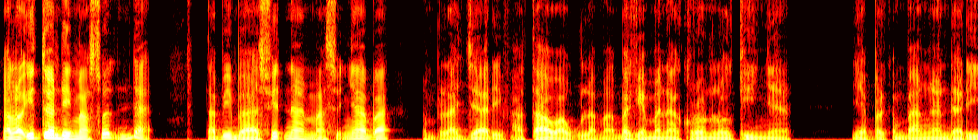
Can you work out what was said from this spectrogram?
kalau itu yang dimaksud enggak. Tapi bahas fitnah maksudnya apa? Mempelajari fatwa ulama, bagaimana kronologinya, ya perkembangan dari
